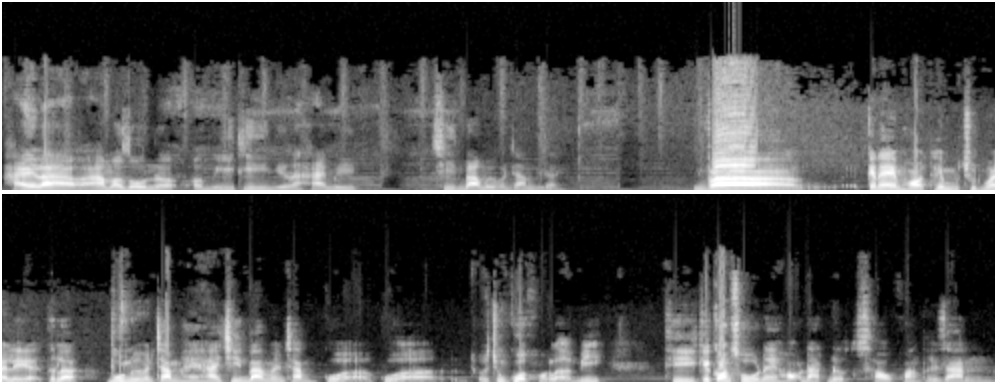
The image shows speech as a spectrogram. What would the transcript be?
hay là ở Amazon ở, ở Mỹ thì như là 29 30% gì đấy Và cái này em hỏi thêm một chút ngoài lề tức là 40% hay 29 30% của của ở Trung Quốc hoặc là ở Mỹ thì cái con số này họ đạt được sau khoảng thời gian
